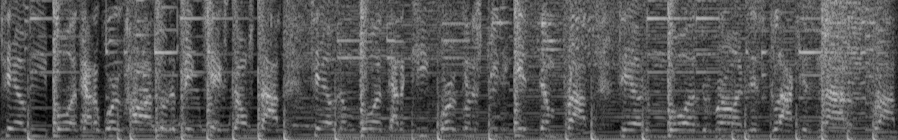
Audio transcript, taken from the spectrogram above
Tell these boys gotta work hard so the big checks don't stop. Tell them boys gotta keep working the street to get them props. Tell them boys to run, this Glock is not a prop.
